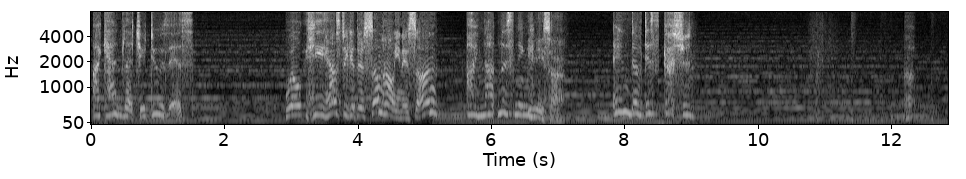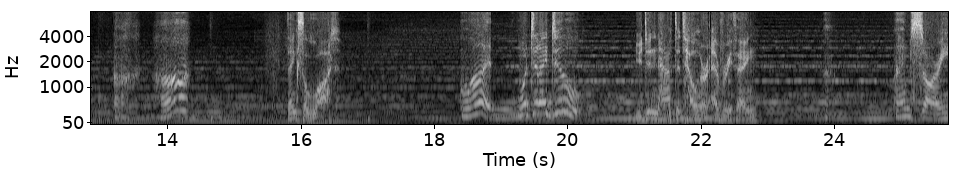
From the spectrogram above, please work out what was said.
I can't let you do this. Well, he has to get there somehow, Ine-san. I'm not listening. Ine-san. End of discussion. Huh? Thanks a lot. What? What did I do? You didn't have to tell her everything. Uh, I'm sorry.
